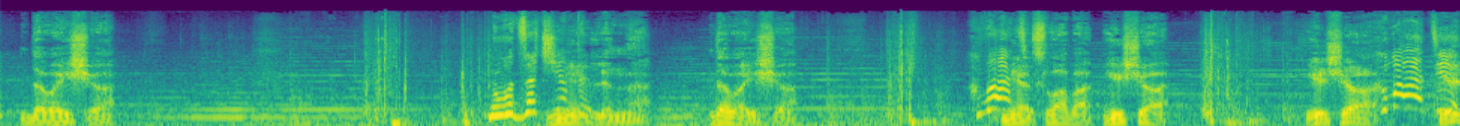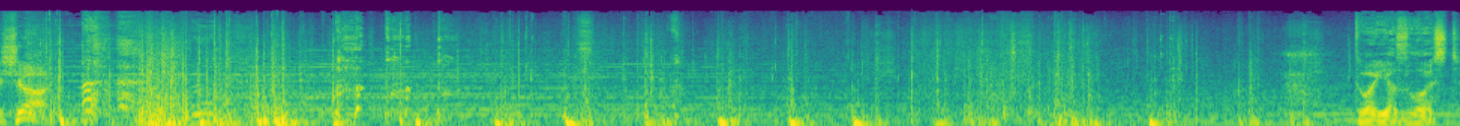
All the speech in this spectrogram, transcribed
Ты... Давай еще. Ну вот зачем ты... Медленно. Давай еще. Хватит! Нет, слабо. Еще. Еще. Хватит! Еще. Твоя злость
